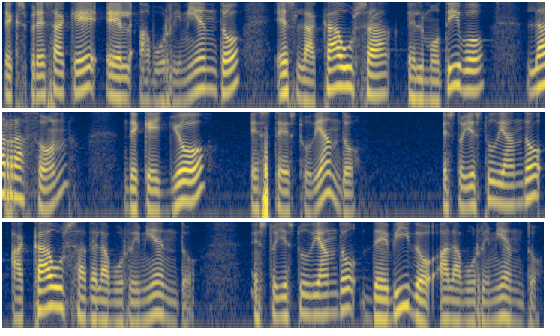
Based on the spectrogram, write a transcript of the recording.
expresa que el aburrimiento es la causa, el motivo, la razón de que yo esté estudiando. Estoy estudiando a causa del aburrimiento. Estoy estudiando debido al aburrimiento.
